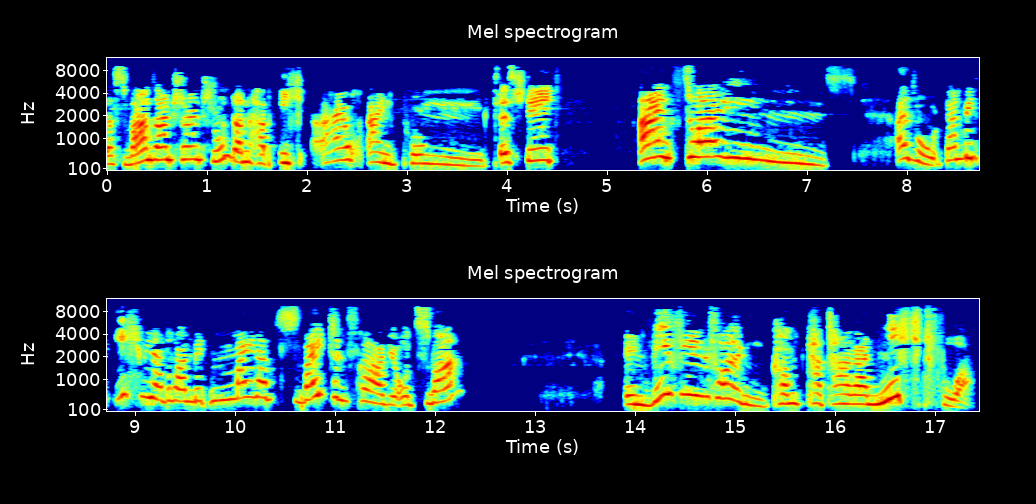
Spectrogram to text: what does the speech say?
das waren sie anscheinend schon. Dann habe ich auch einen Punkt. Es steht 1 zu 1. Also, dann bin ich wieder dran mit meiner zweiten Frage. Und zwar, in wie vielen Folgen kommt Katara nicht vor?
